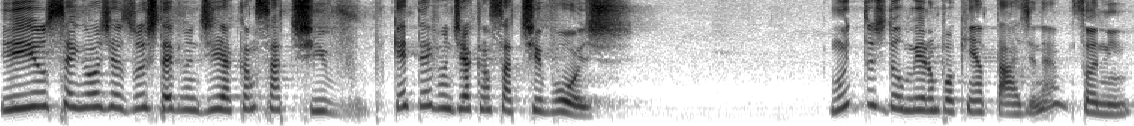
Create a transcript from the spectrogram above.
E o Senhor Jesus teve um dia cansativo. Quem teve um dia cansativo hoje? Muitos dormiram um pouquinho à tarde, né, Soninho?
